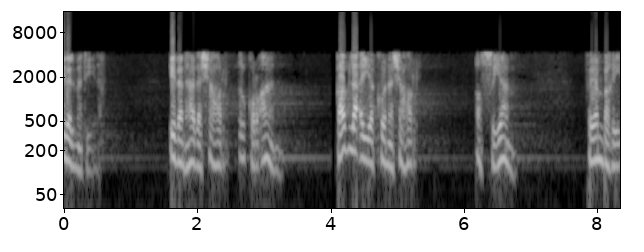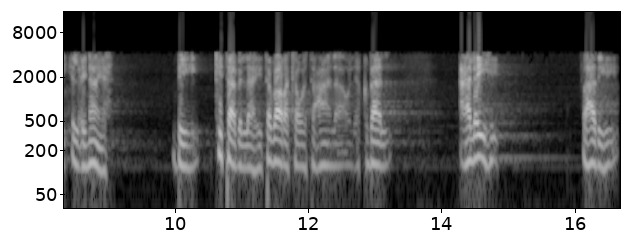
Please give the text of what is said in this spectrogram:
إلى المدينة. إذا هذا شهر القرآن. قبل أن يكون شهر الصيام فينبغي العناية بكتاب الله تبارك وتعالى والإقبال عليه. فهذه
